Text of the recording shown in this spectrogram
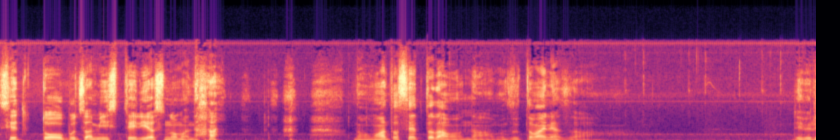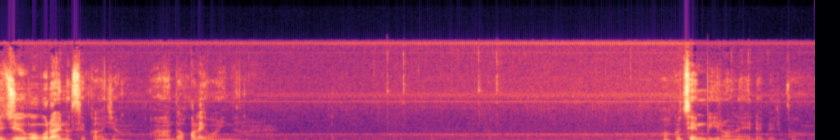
セットオブザミステリアスノマな。ノマドセットだもんな。もうずっと前のやつだ。レベル15ぐらいの世界じゃん。ああ、だから弱いんだな。あ、これ全部いらねえレベルだ。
